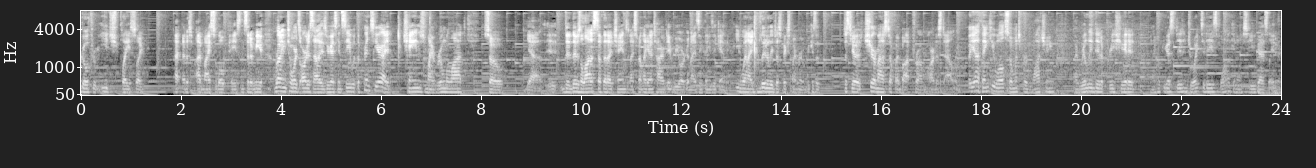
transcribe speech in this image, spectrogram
go through each place like at, at, a, at, my slow pace instead of me running towards artist alleys. You guys can see with the prints here, I changed my room a lot. So yeah, it, there's a lot of stuff that I changed and I spent like an entire day reorganizing things again when I literally just fixed my room because of just the sheer amount of stuff I bought from Artist Alley. But yeah, thank you all so much for watching. I really did appreciate it and I hope you guys did enjoy today's vlog and I'll see you guys later.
